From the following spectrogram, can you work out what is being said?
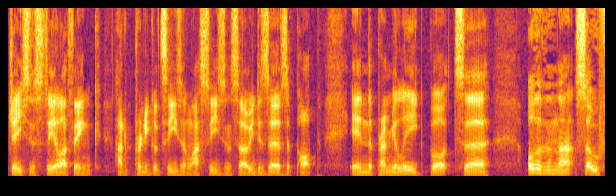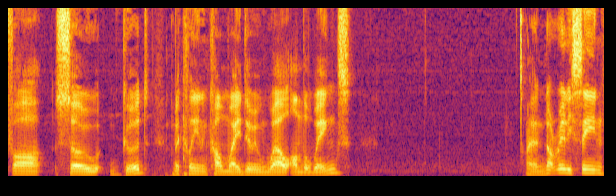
Jason Steele, I think, had a pretty good season last season, so he deserves a pop in the Premier League. But uh, other than that, so far, so good. McClean and Conway doing well on the wings. And not really seen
